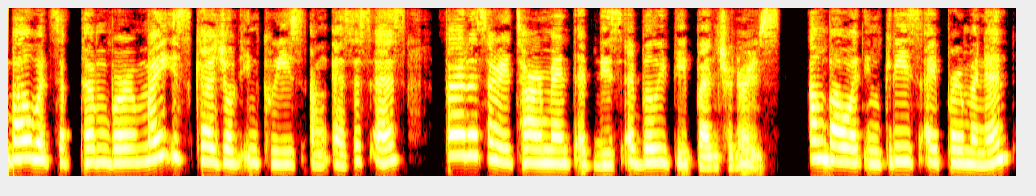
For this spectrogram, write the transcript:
bawat September may scheduled increase ang SSS para sa retirement at disability pensioners. Ang bawat increase ay permanent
